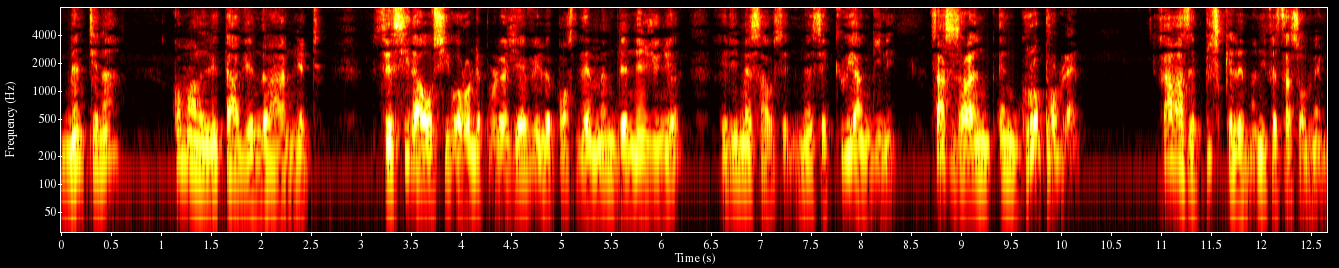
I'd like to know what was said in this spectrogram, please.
Maintenant, comment l'État viendra en aide? Ceux-ci-là aussi auront des problèmes. J'ai vu le poste même d'un ingénieur qui dit, mais, ça, c'est cuit en Guinée. Ça, ce sera un gros problème. Ça, là, c'est plus que les manifestations même.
